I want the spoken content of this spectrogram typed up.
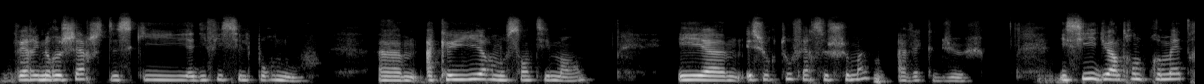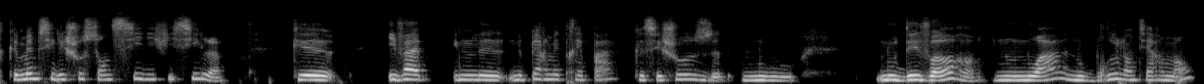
Vers une recherche de ce qui est difficile pour nous, accueillir nos sentiments, et, surtout faire ce chemin avec Dieu. Ici, Dieu est en train de promettre que même si les choses sont si difficiles, qu'il il ne, permettrait pas que ces choses nous, nous dévorent, nous noient, nous brûlent entièrement.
